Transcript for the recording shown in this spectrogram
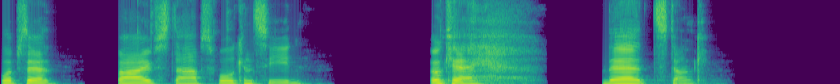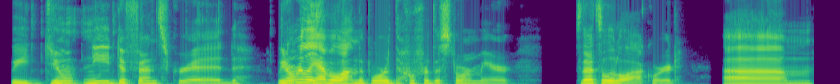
Flips at five stops, will concede. Okay. That stunk. We don't need defense grid. We don't really have a lot on the board though for the storm mirror. So that's a little awkward. Um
